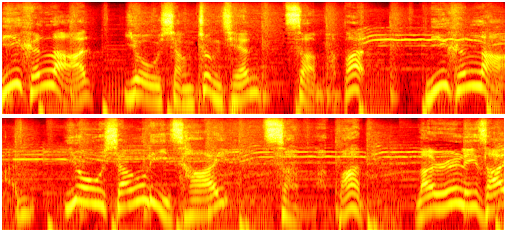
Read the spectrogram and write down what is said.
你很懒又想挣钱怎么办？你很懒又想理财怎么办？懒人理财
